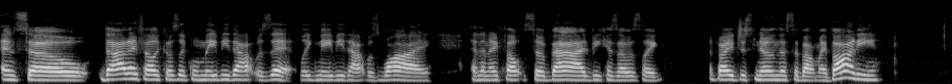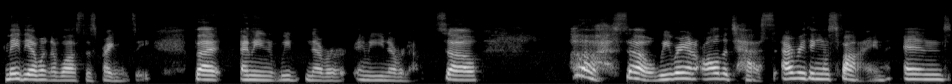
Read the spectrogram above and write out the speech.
and so that I felt like I was like, well, maybe that was it. Like maybe that was why. And then I felt so bad because I was like, if I had just known this about my body, maybe I wouldn't have lost this pregnancy. But I mean, we never, I mean, you never know. So, so we ran all the tests. Everything was fine. And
